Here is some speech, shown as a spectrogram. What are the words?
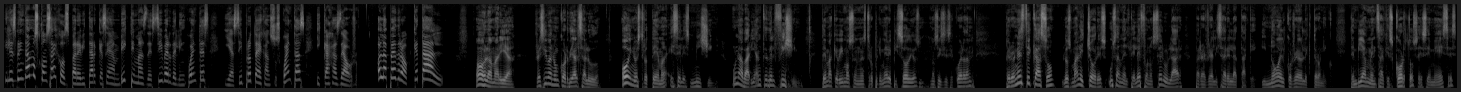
y les brindamos consejos para evitar que sean víctimas de ciberdelincuentes y así protejan sus cuentas y cajas de ahorro. Hola Pedro, ¿qué tal? Hola María, reciban un cordial saludo. Hoy nuestro tema es el smishing, una variante del phishing, tema que vimos en nuestro primer episodio, no sé si se acuerdan, pero en este caso los malhechores usan el teléfono celular para realizar el ataque y no el correo electrónico. Te envían mensajes cortos, SMS,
